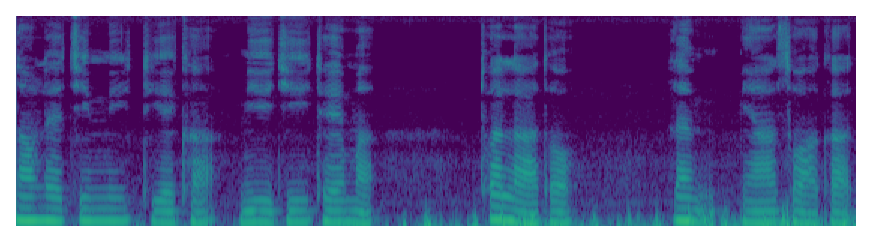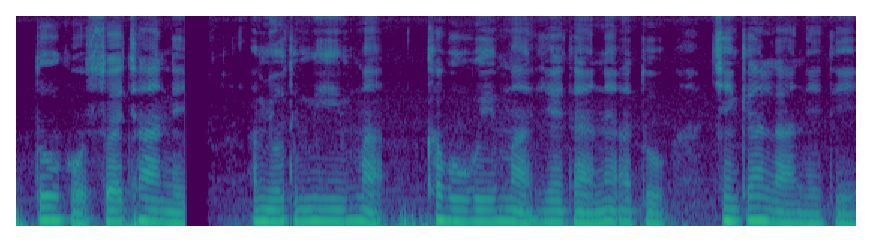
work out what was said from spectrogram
နောက်လဲကြည့်မိသည့်အခါ မြေကြီးထဲမှ ထွက်လာသောလက်များစွာက သူ့ကိုဆွဲချနေ အမျိုးသမီးမှ ခပူဝေးမှ ရေတံနှင့်အတူ ချင်းကပ်လာနေသည်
